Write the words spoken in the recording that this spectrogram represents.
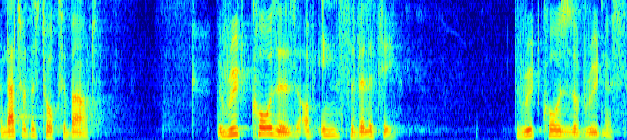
And that's what this talks about. The root causes of incivility, the root causes of rudeness.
